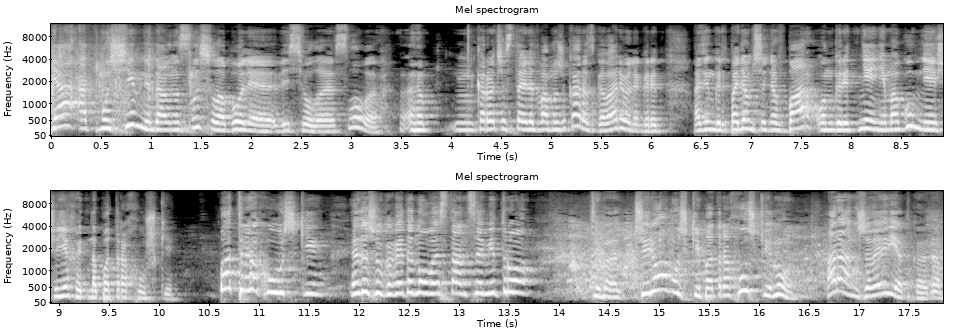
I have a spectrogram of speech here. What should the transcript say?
Я от мужчин недавно слышала более веселое слово. Э, короче, стояли два мужика, разговаривали, говорит, один говорит, пойдем сегодня в бар, он говорит, не, не могу, мне еще ехать на потрохушки. Потрохушки? Это что, какая-то новая станция метро? Типа, черемушки, потрохушки, ну, оранжевая ветка, там,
